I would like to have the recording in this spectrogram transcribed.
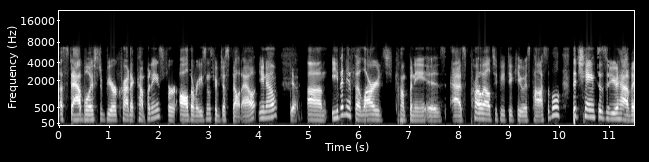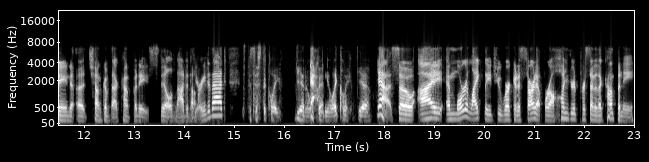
established bureaucratic companies for all the reasons we've just spelled out. You know. Yeah. Um, even if a large company is as pro LGBTQ as possible, the chances of you having a chunk of that company still not Oh. adhering to that Statistically, you know, Yeah. very likely. Yeah. Yeah, so I am more likely to work at a startup where 100% of the company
